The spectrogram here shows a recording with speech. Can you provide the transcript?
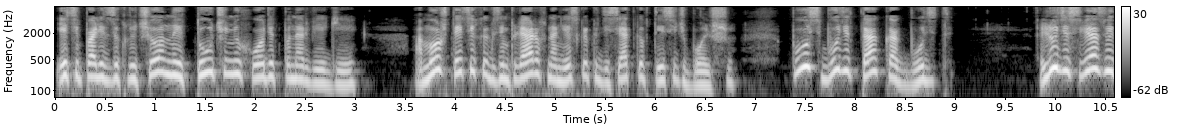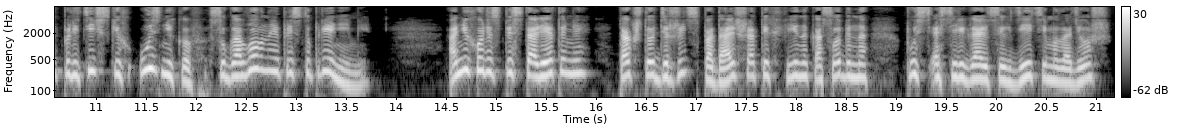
Эти политзаключенные тучами ходят по Норвегии. А может, этих экземпляров на несколько десятков тысяч больше. Пусть будет так, как будет. Люди связывают политических узников с уголовными преступлениями. Они ходят с пистолетами, так что держитесь подальше от их финок, особенно пусть остерегаются их дети молодежь.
